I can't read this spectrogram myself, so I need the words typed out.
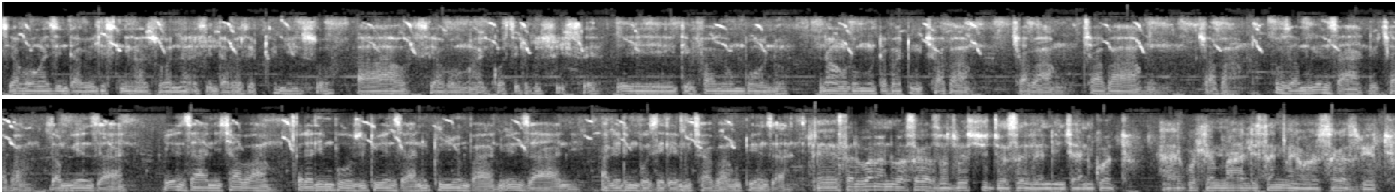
Siyabonga izindaba elisinika zona izindaba zeqiniso. Hawu siyabonga inkosi libusise um ndimfake umbono. Nangu lo muntu abathi nguchabangu chabangu chabangu chabangu. Uzama ukuyenzani uchabangu? Uzama ukuyenzani? Uyenzani chabangu? Cela limbuze ukuthi uyenzani ukuthi unywembani uyenzani? Ake limbuzeleni uchabangu ukuthi uyenzani. Um salibonani basakazi bethu bestudio seven njani kodwa? Hayi kuhle mali sanceka basakazi bethu.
